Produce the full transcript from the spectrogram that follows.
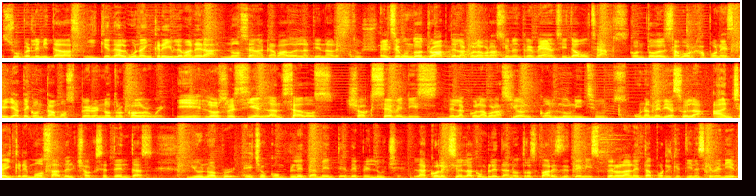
súper limitadas y que de alguna increíble manera no se han acabado en la tienda de Stush. El segundo drop de la colaboración entre Vans y Double Taps, con todo el sabor japonés que ya te contamos, pero en otro colorway. Y los recién lanzados Chuck 70s de la colaboración con Looney Tunes. Una media suela ancha y cremosa del Chuck 70s y un upper hecho completamente de peluche. La colección la completan otros pares de tenis, pero la neta por el que tienes que venir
